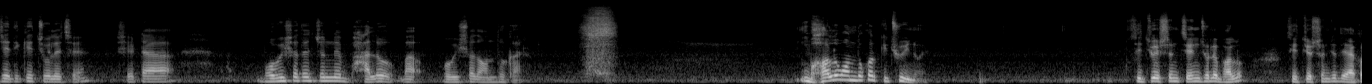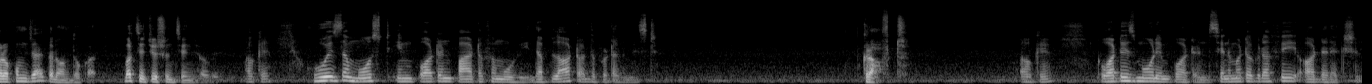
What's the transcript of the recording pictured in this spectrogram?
যেদিকে চলেছে সেটা ভবিষ্যতের জন্য ভালো বা ভবিষ্যৎ অন্ধকার? ভালো অন্ধকার কিছুই নয়। সিচুয়েশন চেঞ্জ হলে ভালো সিচুয়েশন যদি একরকম যায় তাহলে অন্ধকার বা সিচুয়েশন চেঞ্জ হবে। Okay who is the most important part of a movie the plot or the protagonist craft okay what is more important, cinematography or direction?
